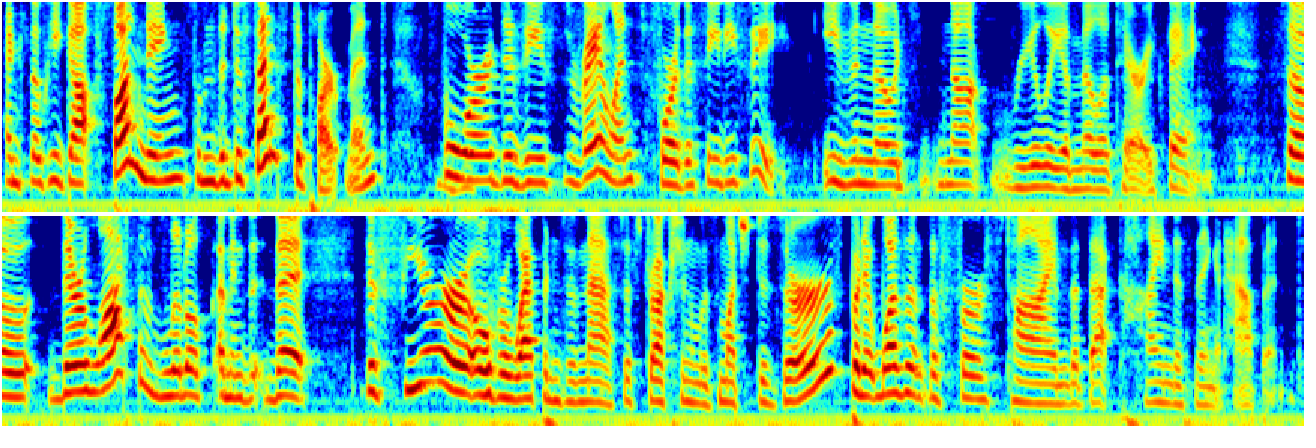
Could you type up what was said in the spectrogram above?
And so he got funding from the Defense Department for disease surveillance for the CDC, even though it's not really a military thing. So there are lots of little I mean the, the the furor over weapons of mass destruction was much deserved, but it wasn't the first time that that kind of thing had happened.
